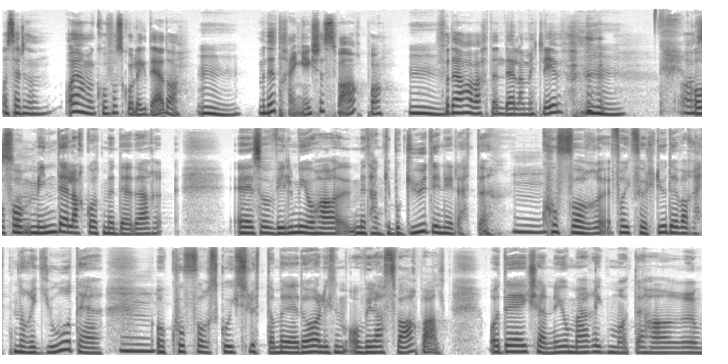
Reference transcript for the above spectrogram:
Og så er det sånn Å ja, men hvorfor skulle jeg det, da? Mm. Men det trenger jeg ikke svar på. Mm. For det har vært en del av mitt liv. Mm. Og for så- min del, akkurat med det der, så vil vi jo ha med tanke på Gud inn i dette. mm, Hvorfor, For jeg følte jo det var rett når jeg gjorde det. mm, Og hvorfor skulle jeg slutte med det da, liksom, og vil ha svar på alt? Og det jeg kjenner, jo mer jeg på en måte har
